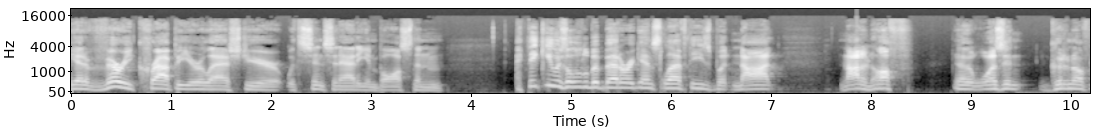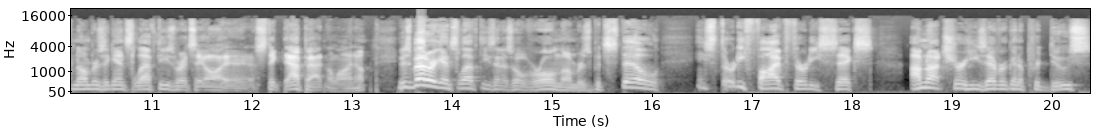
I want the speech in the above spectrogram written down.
He had a very crappy year last year with Cincinnati and Boston. I think he was a little bit better against lefties, but not not enough. You know, there wasn't good enough numbers against lefties where I'd say, oh, yeah, stick that bat in the lineup. He was better against lefties than his overall numbers, but still, he's 35, 36. I'm not sure he's ever going to produce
